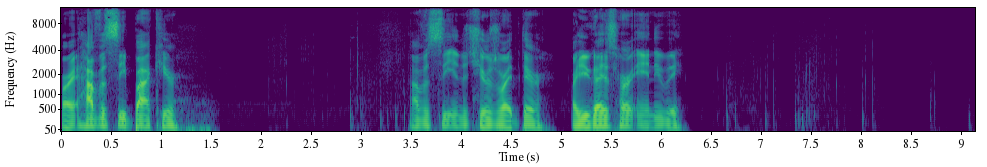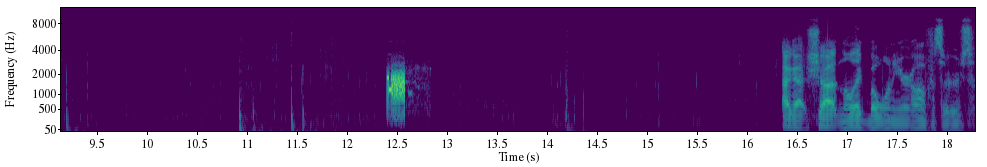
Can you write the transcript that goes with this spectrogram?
All right, have a seat back here. Have a seat in the chairs right there. Are you guys hurt anyway? I got shot in the leg by one of your officers.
